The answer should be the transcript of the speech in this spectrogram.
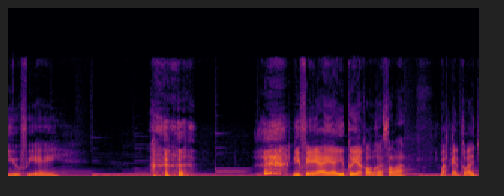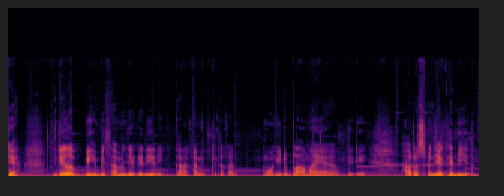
UVA Nivea ya itu ya kalau nggak salah. Pakai itu aja. Jadi lebih bisa menjaga diri. Karena kan kita kan mau hidup lama ya jadi harus menjaga diri.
